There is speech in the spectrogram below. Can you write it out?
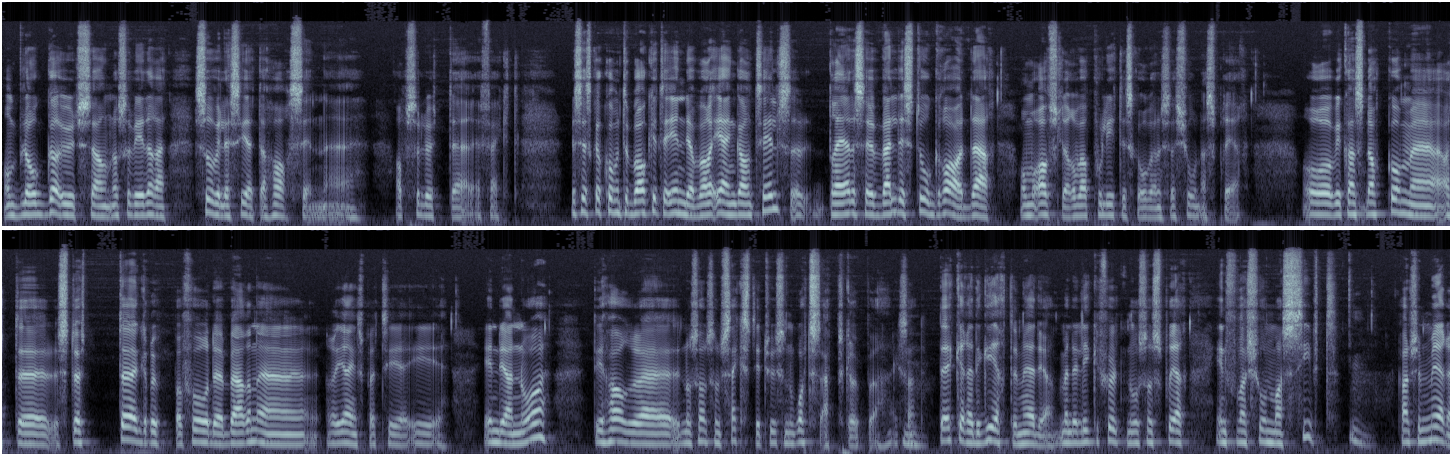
om bloggerutsagn osv., så, videre, så vil jeg si at det har sin absolutte effekt. Hvis jeg skal komme tilbake til India bare én gang til, så dreier det seg i veldig stor grad der om å avsløre hva politiske organisasjoner sprer. Og vi kan snakke om eh, at eh, støttegrupper for det bærende regjeringspartiet i India nå, de har eh, noe sånt som 60 000 WhatsApp-grupper. Mm. Det er ikke redigerte medier, men det er like fullt noe som sprer informasjon massivt. Mm. Kanskje mer,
